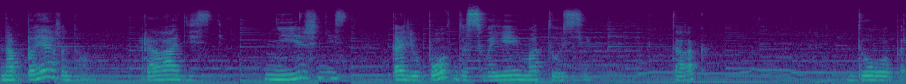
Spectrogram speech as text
Напевно, радість, ніжність та любов до своєї матусі. Так? Добре.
